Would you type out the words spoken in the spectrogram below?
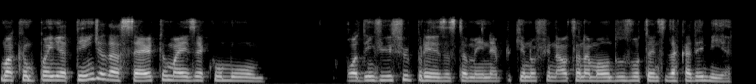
Uma campanha tende a dar certo, mas é como podem vir surpresas também, né? Porque no final está na mão dos votantes da academia.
